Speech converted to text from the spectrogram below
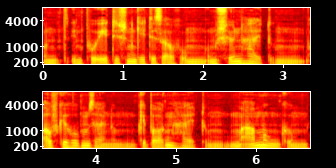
Und im Poetischen geht es auch um, um Schönheit, um Aufgehobensein, um Geborgenheit, um Umarmung, um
